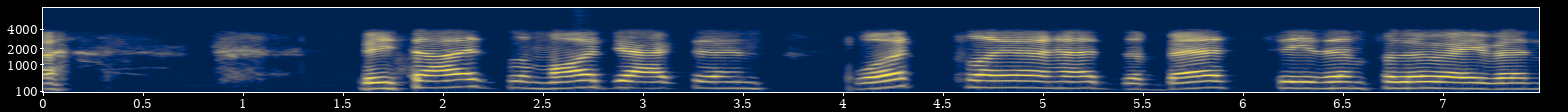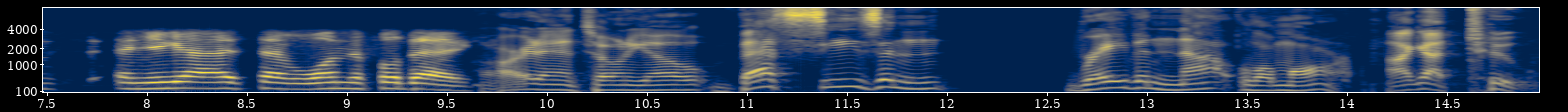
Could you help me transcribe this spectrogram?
Besides Lamar Jackson, what player had the best season for the Ravens? And you guys have a wonderful day. All right, Antonio. Best season, Raven, not Lamar. I got two,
